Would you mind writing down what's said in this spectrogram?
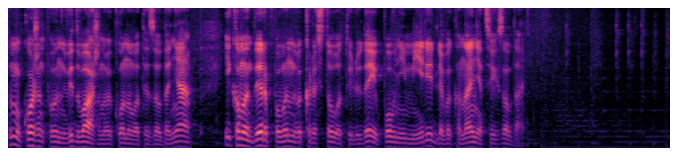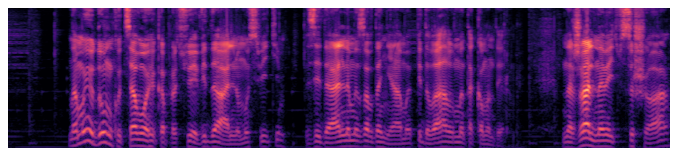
тому кожен повинен відважно виконувати завдання, і командир повинен використовувати людей у повній мірі для виконання цих завдань. На мою думку, ця логіка працює в ідеальному світі з ідеальними завданнями, підлеглими та командирами. На жаль, навіть в США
